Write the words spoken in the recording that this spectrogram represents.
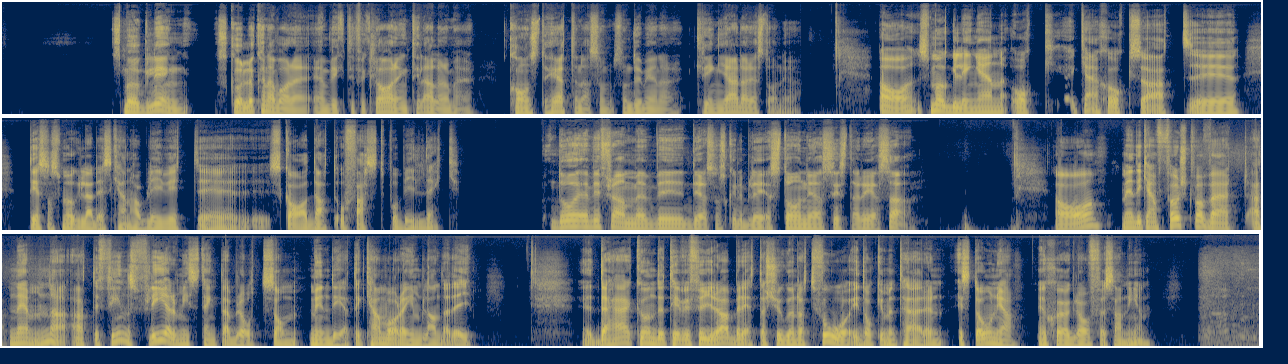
smuggling skulle kunna vara en viktig förklaring till alla de här konstigheterna som, som du menar kringgärdar Estonia? Ja, smugglingen och kanske också att eh, det som smugglades kan ha blivit eh, skadat och fast på bildäck. Då är vi framme vid det som skulle bli Estonias sista resa. Ja, men det kan först vara värt att nämna att det finns fler misstänkta brott som myndigheter kan vara inblandade i. Det här kunde TV4 berätta 2002 i dokumentären Estonia, en sjögrav för sanningen.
